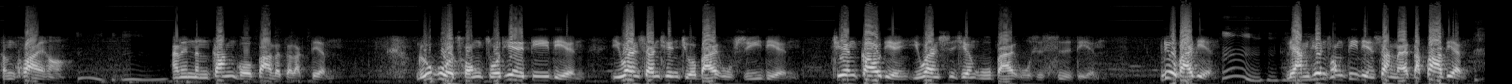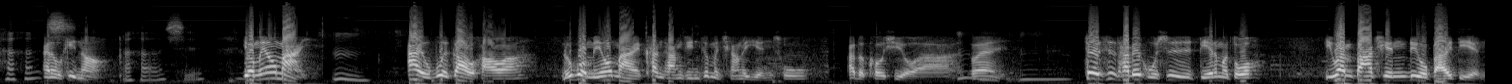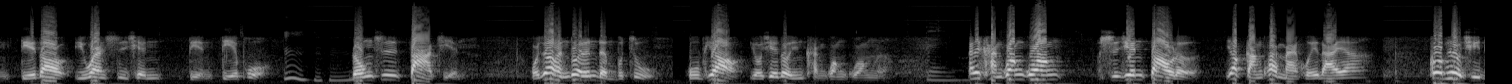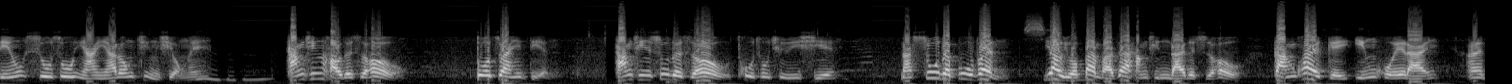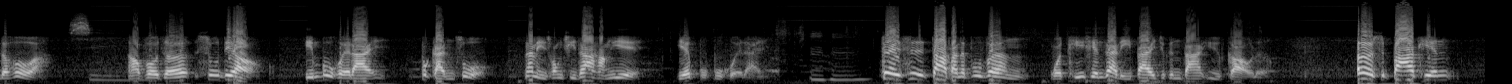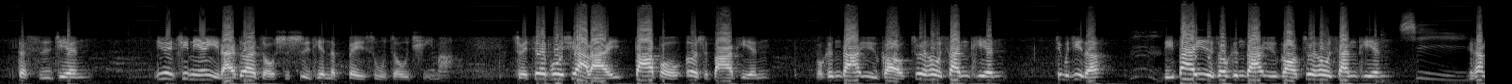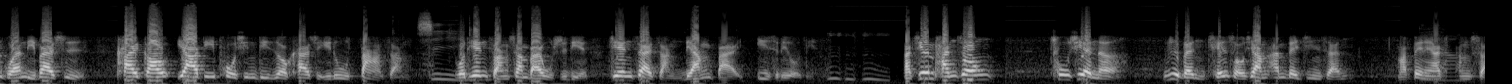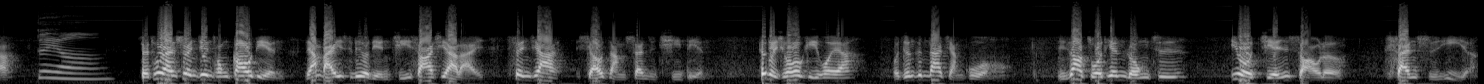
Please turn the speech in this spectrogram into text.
很快哈。还能能刚过八的十六点。如果从昨天的低点一万三千九百五十一点，今天高点一万四千五百五十四点，六百点。嗯，两天从低点上来打八点，还有劲哦。是。有没有买？嗯。爱我不会告好啊。如果没有买，看行情这么强的演出，阿的可惜啊。对。嗯。这次台北股市跌那么多，一万八千六百点跌到一万四千。点跌破，嗯，融资大减，我知道很多人忍不住，股票有些都已经砍光光了，对，那你砍光光，时间到了，要赶快买回来呀。股票市场输输赢赢拢正常诶，行情好的时候多赚一点，行情输的时候吐出去一些，那输的部分要有办法在行情来的时候赶快给赢回来，安的后啊。是。啊，否则输掉，赢不回来，不敢做，那你从其他行业也补不回来。嗯哼，这一次大盘的部分，我提前在礼拜就跟大家预告了，二十八天的时间，因为今年以来都在走十四天的倍数周期嘛，所以这波下来 double 二十八天，我跟大家预告最后三天，记不记得？礼拜一的时候跟大家预告最后三天，是，你看果然礼拜四。开高压低破新低之后，开始一路大涨。是，昨天涨三百五十点，今天再涨两百一十六点。嗯嗯嗯。啊，今天盘中出现了日本前首相安倍晋三啊，被人家枪杀。对啊。所以突然瞬间从高点两百一十六点急杀下来，剩下小涨三十七点。特别时候机会啊！我昨天跟大家讲过哦，你知道昨天融资又减少了三十亿啊。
